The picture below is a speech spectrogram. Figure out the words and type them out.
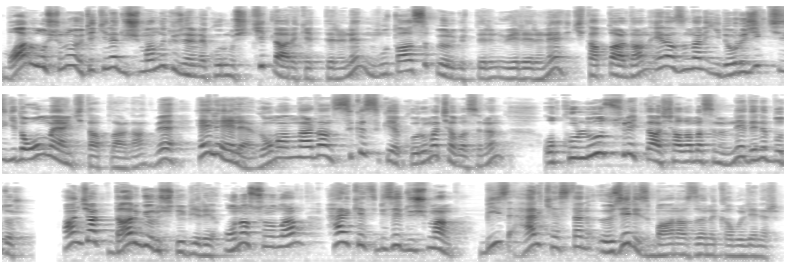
Varoluşunu ötekine düşmanlık üzerine kurmuş kitle hareketlerinin mutasip örgütlerin üyelerine kitaplardan en azından ideolojik çizgide olmayan kitaplardan ve hele hele romanlardan sıkı sıkıya koruma çabasının okurluğu sürekli aşağılamasının nedeni budur. Ancak dar görüşlü biri ona sunulan herkes bize düşman, biz herkesten özeliz bağnazlığını kabullenir.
